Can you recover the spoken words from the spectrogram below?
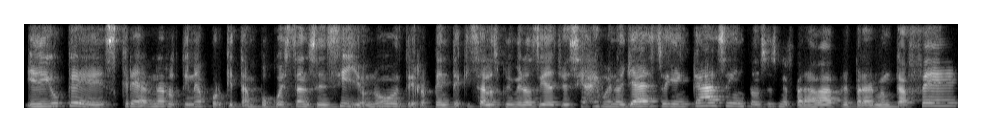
Y digo que es crear una rutina porque tampoco es tan sencillo, ¿no? De repente, quizá los primeros días yo decía, ay, bueno, ya estoy en casa y entonces me paraba a prepararme un café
